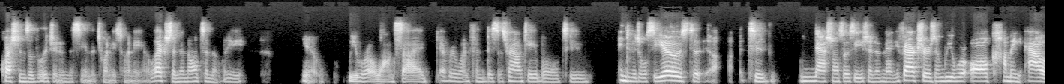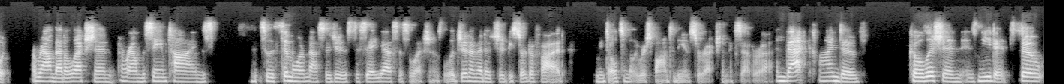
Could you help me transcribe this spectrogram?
questions of legitimacy in the 2020 election. And ultimately, you know, we were alongside everyone from the business roundtable to individual CEOs to uh, to National Association of Manufacturers, and we were all coming out around that election around the same times. So similar messages to say, yes, this election is legitimate, it should be certified. I mean, to ultimately respond to the insurrection, et cetera. And that kind of coalition is needed. So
